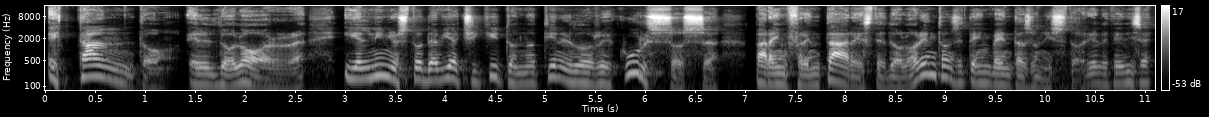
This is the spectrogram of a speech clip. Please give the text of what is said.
es tanto el dolor y el niño es todavía chiquito, no tiene los recursos para enfrentar este dolor, entonces te inventas una historia y te dice,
